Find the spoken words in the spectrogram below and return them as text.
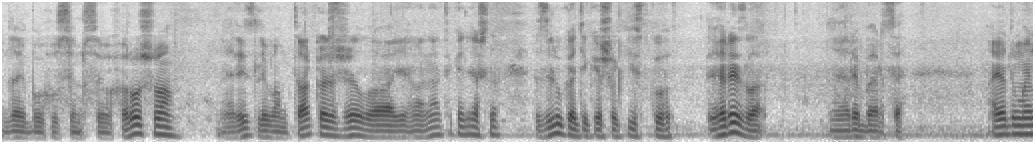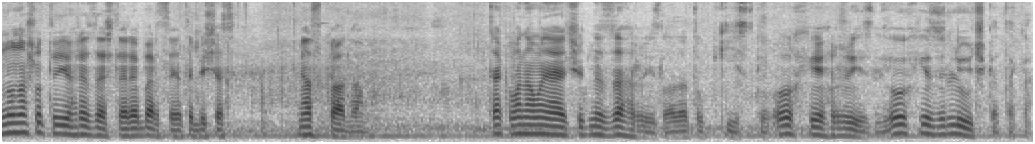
Дай Бог усім всього хорошого. Гризлі вам також желає. Вона, звісно, злюка тільки що кістку гризла реберце. А я думаю, ну на що ти її гризеш, те реберце, я тобі зараз м'яска дам. Так вона мене чуть не загризла за ту кістку. Ох і гризлі, ох і злючка така.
